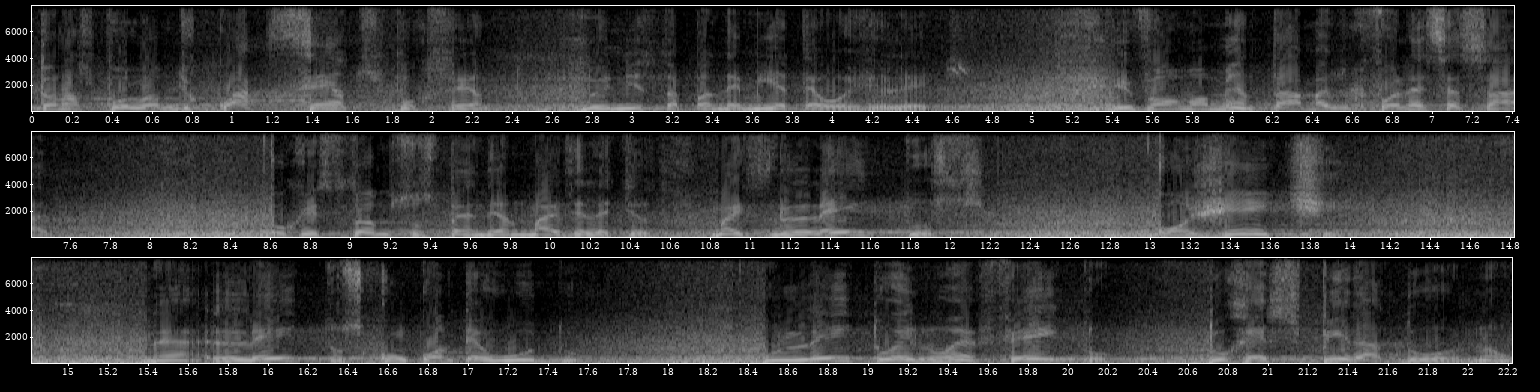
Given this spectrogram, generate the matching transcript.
Então nós pulamos de 400% do início da pandemia até hoje de leitos e vamos aumentar mais o que for necessário, porque estamos suspendendo mais eletivos. Mas leitos com gente? Leitos com conteúdo. O leito ele não é feito do respirador, não.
